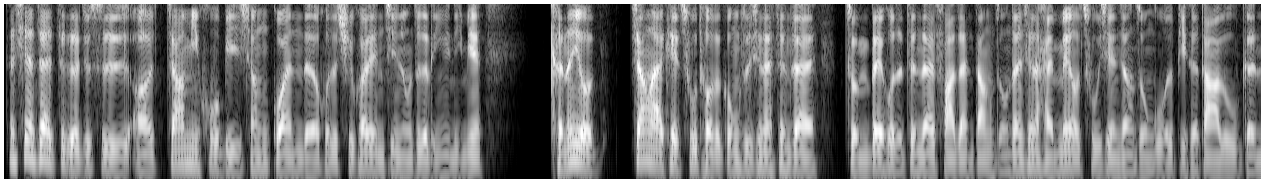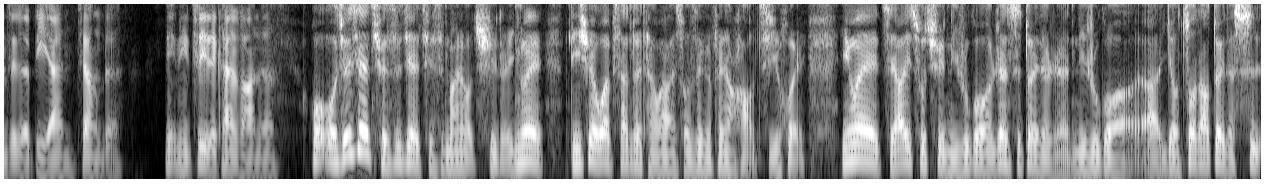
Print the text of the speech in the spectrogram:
但现在在这个就是呃加密货币相关的或者区块链金融这个领域里面，可能有将来可以出头的公司，现在正在准备或者正在发展当中，但现在还没有出现像中国的比特大陆跟这个币安这样的，你你自己的看法呢？我我觉得现在全世界其实蛮有趣的，因为的确 Web 三对台湾来说是一个非常好的机会，因为只要一出去，你如果认识对的人，你如果呃有做到对的事，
